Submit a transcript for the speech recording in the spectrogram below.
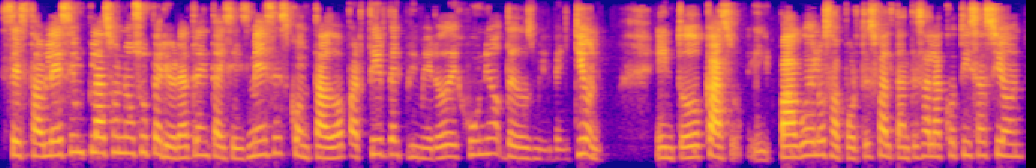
Se establece un plazo no superior a 36 meses contado a partir del 1 de junio de 2021. En todo caso, el pago de los aportes faltantes a la cotización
